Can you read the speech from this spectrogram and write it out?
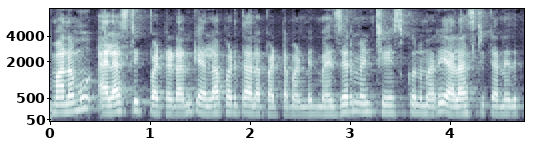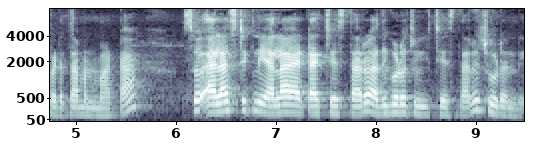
మనము ఎలాస్టిక్ పెట్టడానికి ఎలా పడితే అలా పెట్టమండి. మెజర్మెంట్ చేసుకుని మరి ఎలాస్టిక్ అనేది పెడతామన్నమాట. సో ఎలాస్టిక్ని ఎలా అటాచ్ చేస్తారో అది కూడా చూపించేస్తాను చూడండి.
